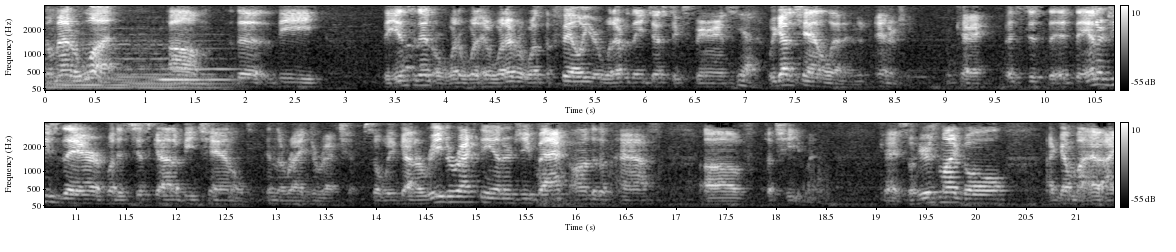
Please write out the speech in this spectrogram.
No matter what, um, the the the incident or whatever it was, the failure, whatever they just experienced, yeah. we got to channel that energy. Okay, it's just the, the energy's there, but it's just got to be channeled in the right direction. So we've got to redirect the energy back onto the path of achievement. Okay, so here's my goal. I got my. I,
